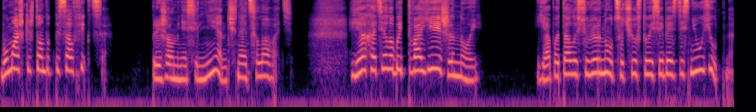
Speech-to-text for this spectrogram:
Бумажки, что он подписал, фикция. Прижал меня сильнее, начинает целовать. Я хотела быть твоей женой. Я пыталась увернуться, чувствуя себя здесь неуютно.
